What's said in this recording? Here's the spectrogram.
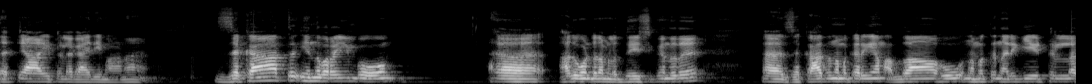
തെറ്റായിട്ടുള്ള കാര്യമാണ്. ജക്കാത്ത് എന്ന് പറയുമ്പോൾ അതുകൊണ്ട് നമ്മൾ ഉദ്ദേശിക്കുന്നത് ജക്കാത്ത് നമുക്കറിയാം. അള്ളാഹു നമുക്ക് നൽകിയിട്ടുള്ള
